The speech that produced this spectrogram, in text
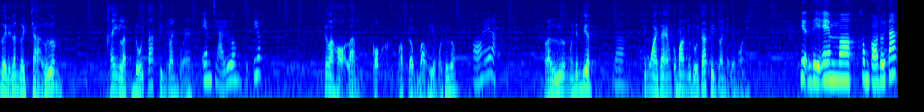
người đấy là người trả lương hay là đối tác kinh doanh của em? Em trả lương trực tiếp. Tức là họ làm có hợp đồng bảo hiểm các thứ không? Có hết ạ. Là lương của nhân viên? Vâng thế ngoài ra em có bao nhiêu đối tác kinh doanh ở bên ngoài? Hiện thì em ờ, không có đối tác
